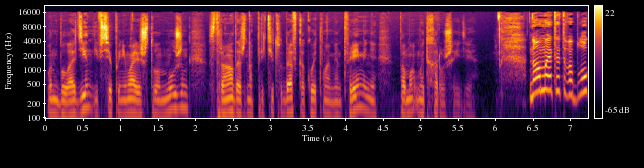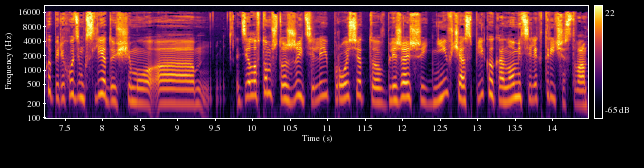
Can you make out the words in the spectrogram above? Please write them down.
он был один, и все понимали, что он нужен, страна должна прийти туда в какой-то момент времени, по-моему, это хорошая идея. Ну а мы от этого блока переходим к следующему. А, дело в том, что жителей просят в ближайшие дни в час пик экономить электричество.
